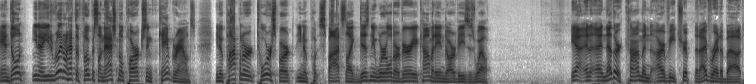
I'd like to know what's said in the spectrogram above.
And don't, you know, you really don't have to focus on national parks and campgrounds. You know, popular tourist spot, you know, spots like Disney World are very accommodating to RVs as well. Yeah, and another common RV trip that I've read about,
